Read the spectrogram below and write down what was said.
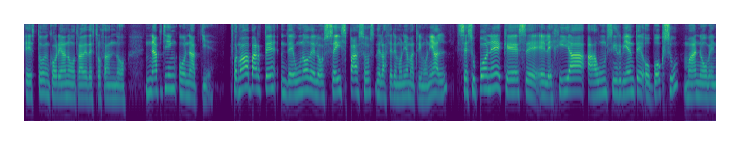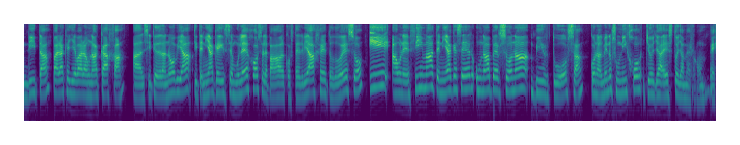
esto en coreano otra vez destrozando, napjing o napje, formaba parte de uno de los seis pasos de la ceremonia matrimonial. Se supone que se elegía a un sirviente o boxu, mano bendita, para que llevara una caja al sitio de la novia. Si tenía que irse muy lejos, se le pagaba el coste del viaje, todo eso. Y aún encima tenía que ser una persona virtuosa, con al menos un hijo. Yo ya esto ya me rompe.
